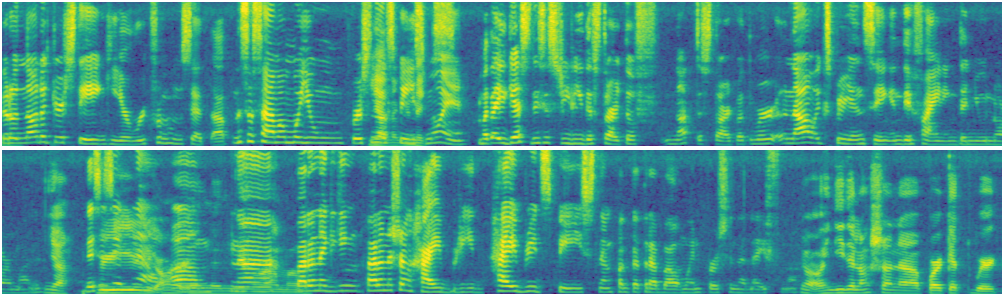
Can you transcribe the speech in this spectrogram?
Pero now that you're staying here, work from home setup, nasasama mo yung personal Yeah, space mo eh. But I guess this is really the start of, not the start, but we're now experiencing and defining the new normal. Yeah. This is it we now. Um, na normal. para nagiging, para na siyang hybrid, hybrid space ng pagtatrabaho mo and personal life mo. Oo, hindi na lang siya na porket work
